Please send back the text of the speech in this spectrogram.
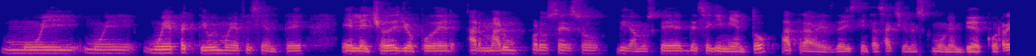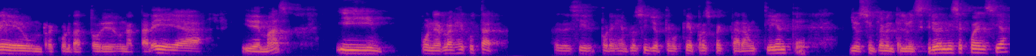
muy, muy, muy efectivo y muy eficiente el hecho de yo poder armar un proceso, digamos que de seguimiento a través de distintas acciones como un envío de correo, un recordatorio de una tarea y demás, y ponerlo a ejecutar. Es decir, por ejemplo, si yo tengo que prospectar a un cliente, yo simplemente lo inscribo en mi secuencia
